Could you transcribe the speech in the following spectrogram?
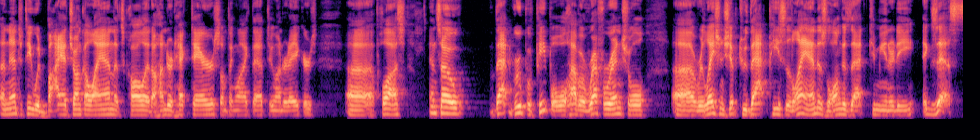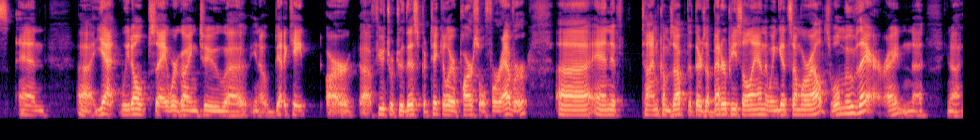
an entity would buy a chunk of land. Let's call it 100 hectares, something like that, 200 acres uh, plus. And so, that group of people will have a referential uh, relationship to that piece of land as long as that community exists. And uh, yet we don't say we're going to, uh, you know, dedicate our uh, future to this particular parcel forever. Uh, and if time comes up that there's a better piece of land that we can get somewhere else, we'll move there, right? And uh, you know, a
